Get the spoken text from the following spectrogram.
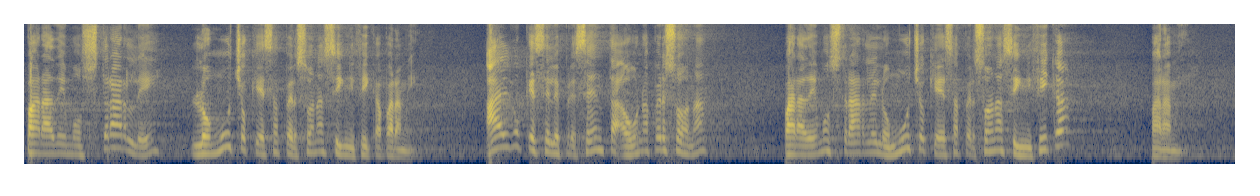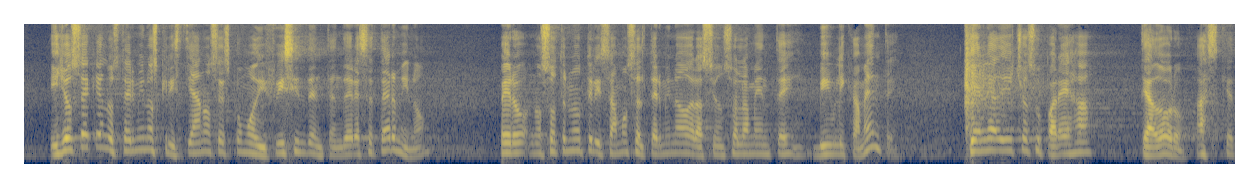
para demostrarle lo mucho que esa persona significa para mí. Algo que se le presenta a una persona para demostrarle lo mucho que esa persona significa para mí. Y yo sé que en los términos cristianos es como difícil de entender ese término, pero nosotros no utilizamos el término adoración solamente bíblicamente. ¿Quién le ha dicho a su pareja, te adoro? Ah, que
